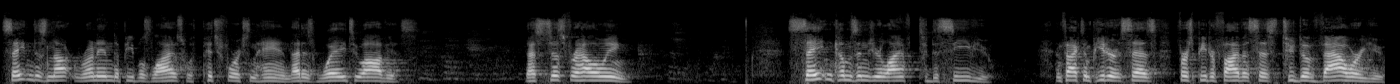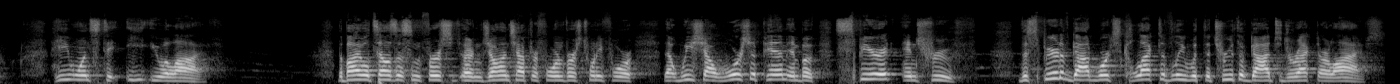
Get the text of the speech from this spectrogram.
Satan does not run into people's lives with pitchforks in hand. That is way too obvious. That's just for Halloween. Satan comes into your life to deceive you. In fact, in Peter it says, 1 Peter 5, it says, to devour you. He wants to eat you alive. The Bible tells us in, first, in John chapter 4 and verse 24 that we shall worship him in both spirit and truth. The Spirit of God works collectively with the truth of God to direct our lives.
